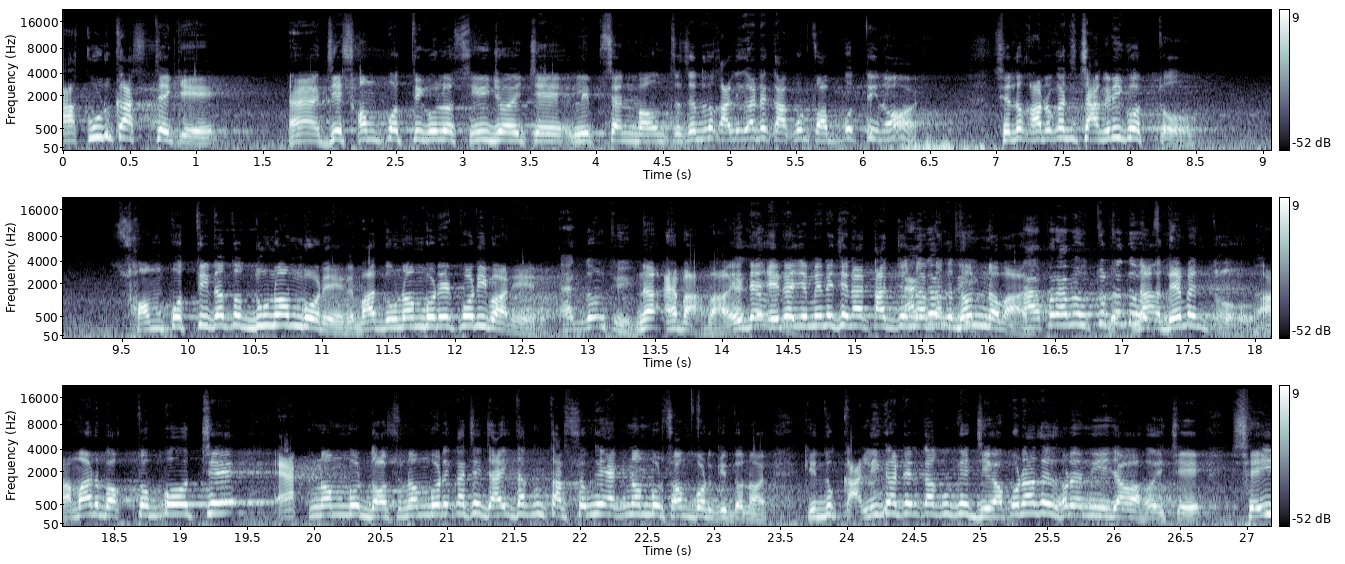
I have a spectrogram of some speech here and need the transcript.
কাকুর কাছ থেকে হ্যাঁ যে সম্পত্তিগুলো সিজ হয়েছে লিপস অ্যান্ড বাউন্স সেটা তো কালীঘাটের কাকুর সম্পত্তি নয়। সে তো কারও কাছে চাকরি করতো। সম্পত্তিটা তো দু নম্বরের বা দু নম্বরের পরিবারের। একদম ঠিক। না বাবা এটা এটা যে মেনেছেন আর তার জন্য আপনাকে ধন্যবাদ। তারপরে আমি উত্তরটা দেবো না দেবেন তো। আমার বক্তব্য হচ্ছে এক নম্বর দশ নম্বরের কাছে যাই থাকুক তার সঙ্গে এক নম্বর সম্পর্কিত নয়। কিন্তু কালীঘাটের কাকুকে যে অপরাধে ধরে নিয়ে যাওয়া হয়েছে সেই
